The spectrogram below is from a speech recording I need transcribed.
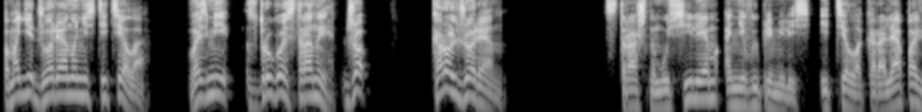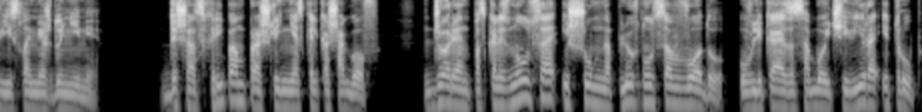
помоги Джориану нести тело. Возьми с другой стороны, Джо... Король Джориан!» Страшным усилием они выпрямились, и тело короля повисло между ними. Дыша с хрипом, прошли несколько шагов. Джориан поскользнулся и шумно плюхнулся в воду, увлекая за собой Чевира и труп.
